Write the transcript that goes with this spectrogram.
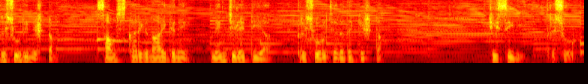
തൃശൂരിനിഷ്ടം. സാംസ്കാരിക നായകനെ നെഞ്ചിലേറ്റിയ തൃശൂർ ജനതയ്ക്കിഷ്ടം. T C V Thrissur.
